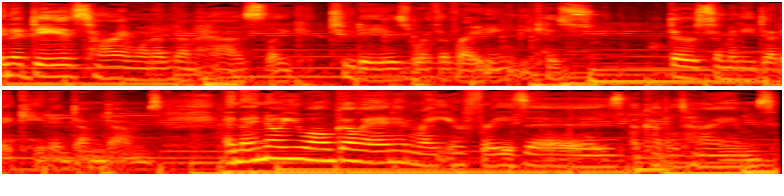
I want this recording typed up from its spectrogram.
in a day's time, one of them has like two days worth of writing because there's so many dedicated dum dums. And I know you all go in and write your phrases a couple times,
